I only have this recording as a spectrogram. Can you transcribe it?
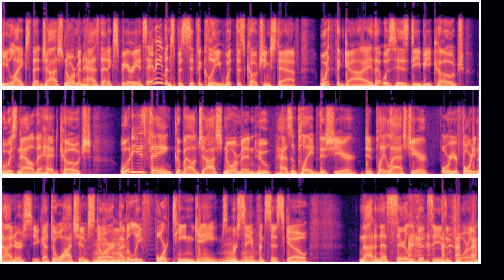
He likes that Josh Norman has that experience, and even specifically with this coaching staff, with the guy that was his DB coach, who is now the head coach. What do you think about Josh Norman, who hasn't played this year, did play last year for your 49ers? So you got to watch him start, mm-hmm. I believe, 14 games for mm-hmm. San Francisco. Not a necessarily good season for him,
